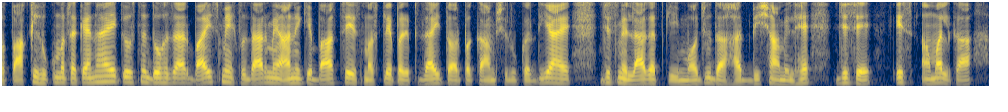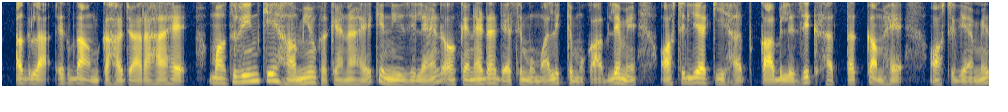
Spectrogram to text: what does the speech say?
وفاقی حکومت کا کہنا ہے کہ اس نے دو ہزار بائیس میں اقتدار میں آنے کے بعد سے اس مسئلے پر ابتدائی طور پر کام شروع کر دیا ہے جس میں لاگت کی موجودہ حد بھی شامل ہے جسے اس عمل کا اگلا اقدام کہا جا رہا ہے معذورین کے حامیوں کا کہنا ہے کہ نیوزی لینڈ اور کینیڈا جیسے ممالک کے مقابلے میں آسٹریلیا کی حد قابل ذکر حد تک کم ہے آسٹریلیا میں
